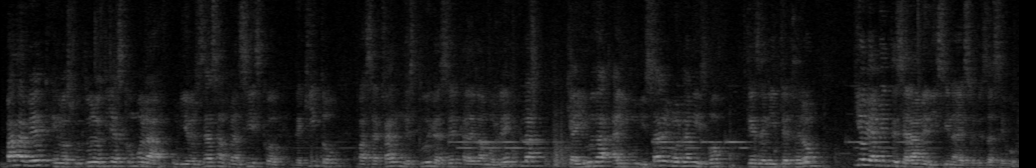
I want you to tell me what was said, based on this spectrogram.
Van a ver en los futuros días cómo la Universidad San Francisco de Quito va a sacar un estudio acerca de la molécula que ayuda a inmunizar el organismo, que es el interferón y obviamente se hará medicina eso, les aseguro.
